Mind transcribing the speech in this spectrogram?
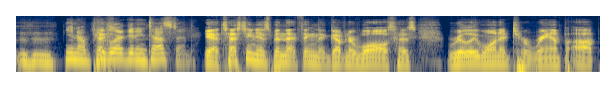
You know people Test- are getting tested. Yeah, testing has been that thing that Governor Walz has really wanted to ramp up.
